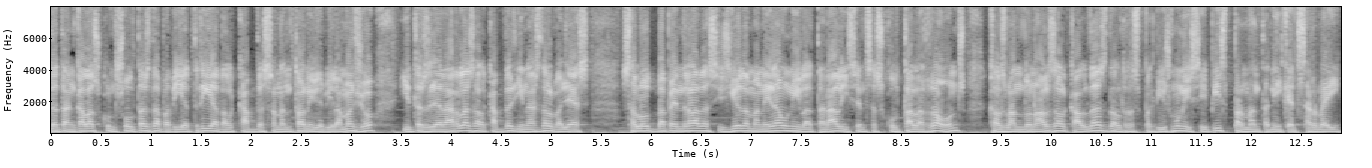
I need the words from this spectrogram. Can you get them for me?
de tancar les consultes de pediatria del CAP de Sant Antoni de Vilamajor i traslladar-les al CAP de Llinars del Vallès. Salut va prendre la decisió de manera unilateral i sense escoltar les raons que els van donar els alcaldes dels respectius municipis per mantenir aquest servei.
